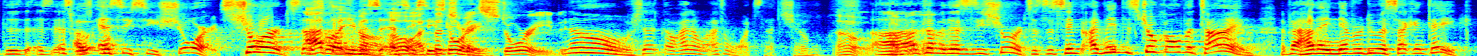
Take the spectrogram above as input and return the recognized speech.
the that's Oh, called- SEC shorts. shorts. That's I thought you meant called. Oh, I SEC thought you meant stories. storied. No, that- no, I don't. I don't watch that show. Oh, uh, I'm- I'm talking about SEC Shorts. It's the same. I made this joke all the time about how they never do a second take.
